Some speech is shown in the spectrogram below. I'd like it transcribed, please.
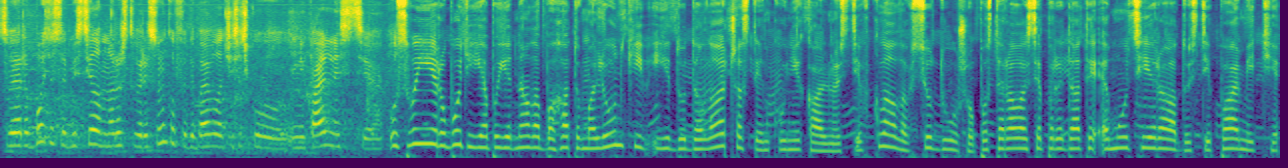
В своей работе совместила множество рисунков и добавила частичку уникальности. У своїй роботі я поєднала багато малюнків і додала частинку унікальності, вклала всю душу, постаралася передати емоції радості, пам'яті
